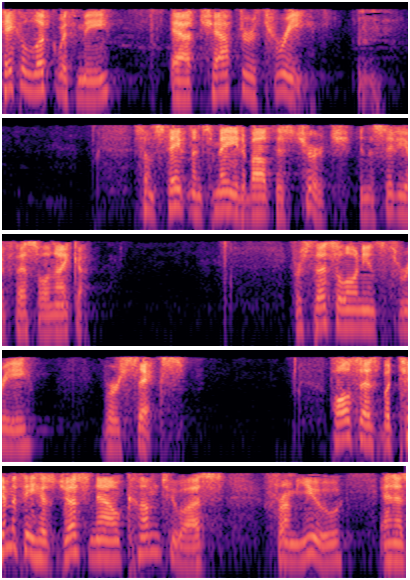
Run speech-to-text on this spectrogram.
take a look with me at chapter 3. Some statements made about this church in the city of Thessalonica. 1 Thessalonians 3, verse 6. Paul says, But Timothy has just now come to us from you and has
